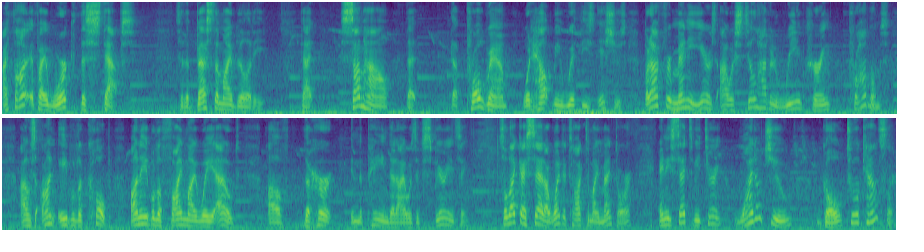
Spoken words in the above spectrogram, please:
I thought if I work the steps to the best of my ability, that somehow that the program would help me with these issues. But after many years, I was still having reoccurring problems. I was unable to cope, unable to find my way out of the hurt and the pain that I was experiencing. So like I said, I went to talk to my mentor and he said to me, Terry, why don't you go to a counselor?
